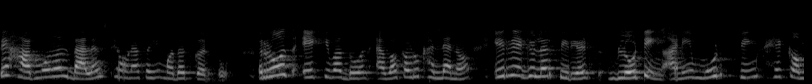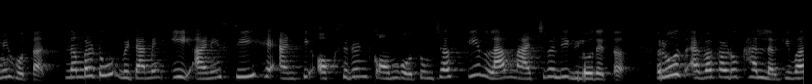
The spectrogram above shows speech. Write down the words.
ते हार्मोनल बॅलन्स ठेवण्यासही मदत करतो. रोज एक किंवा दोन ॲवाकाडो खाल्ल्यानं इरेग्युलर पिरियड्स ब्लोटिंग आणि मूड स्विंग्स हे कमी होतात. नंबर टू विटॅमिन ई आणि सी हे अँटीऑक्सिडंट कॉम्बो तुमच्या स्किनला नॅचरली ग्लो देतं. रोज ॲव्हाकाडो खाल्लं किंवा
